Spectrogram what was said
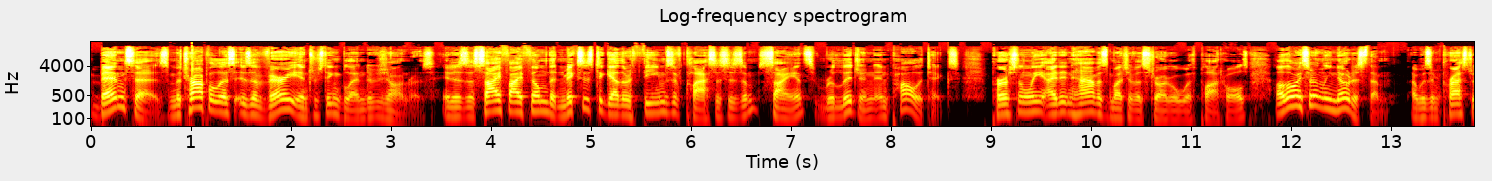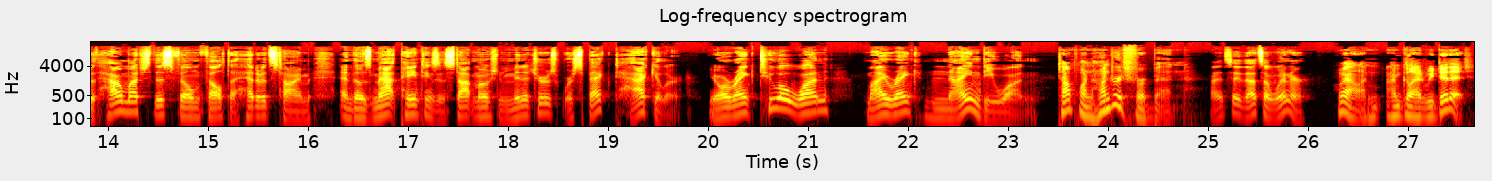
Ben says Metropolis is a very interesting blend of genres. It is a sci fi film that mixes together themes of classicism, science, religion, and politics. Personally, I didn't have as much of a struggle with plot holes, although I certainly noticed them. I was impressed with how much this film felt ahead of its time, and those matte paintings and stop motion miniatures were spectacular. Your rank 201, my rank 91. Top 100 for Ben. I'd say that's a winner. Well, I'm, I'm glad we did it.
